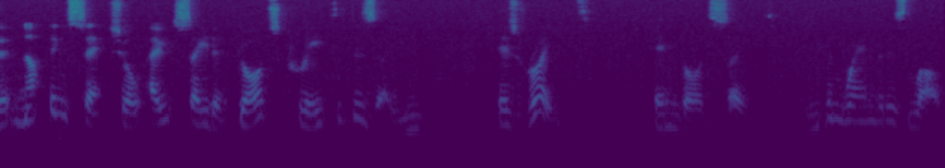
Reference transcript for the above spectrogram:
that nothing sexual outside of God's created design is right in God's sight, even when there is love.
